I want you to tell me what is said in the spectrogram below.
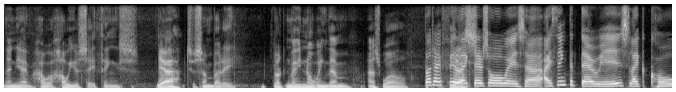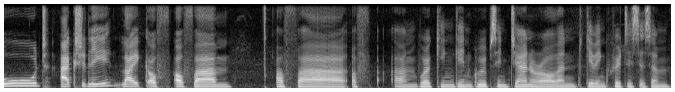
And yeah, how how you say things Yeah. to somebody, but maybe knowing them as well. But I feel like there's always a, I think that there is like code actually like of of um of uh of um working in groups in general and giving criticism.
